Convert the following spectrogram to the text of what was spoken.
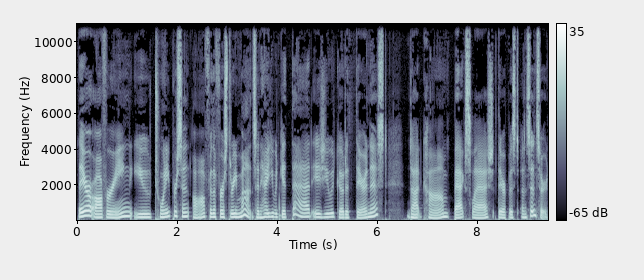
they are offering you 20% off for the first three months. And how you would get that is you would go to theranest.com backslash therapist uncensored.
